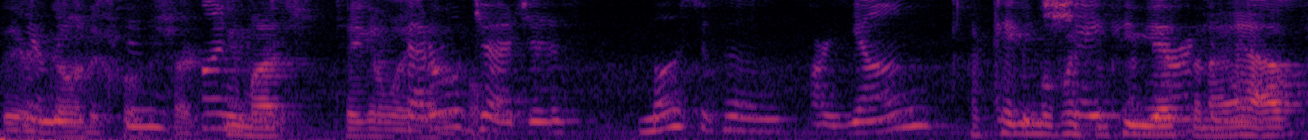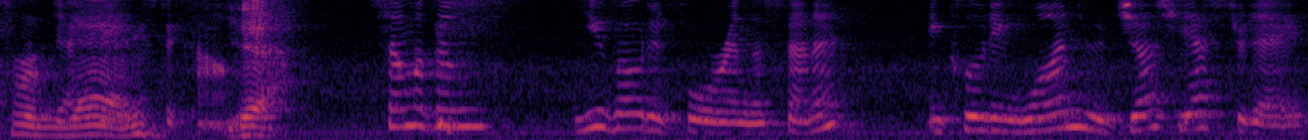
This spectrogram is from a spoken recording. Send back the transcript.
nearly going to Klobuchar too much. Taking away federal judges, most of whom are young. I've taken more points from PBS than I have from Yang. to come. Yeah. Some of them you voted for in the Senate, including one who just yesterday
